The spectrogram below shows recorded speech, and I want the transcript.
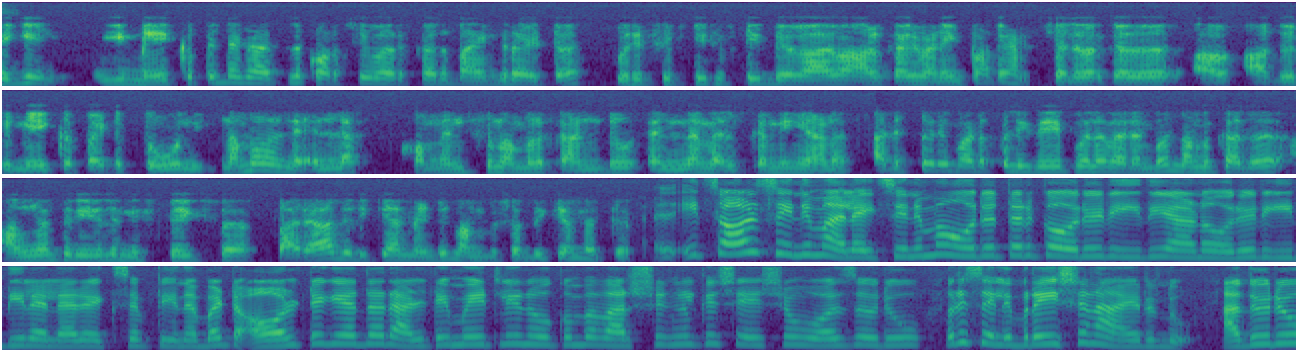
എഗെയിൻ ഈ മേക്കപ്പിന്റെ കാര്യത്തിൽ കുറച്ച് പേർക്ക് അത് ഭയങ്കരമായിട്ട് ഒരു ഫിഫ്റ്റി ഫിഫ്റ്റി ആൾക്കാർ വേണമെങ്കിൽ പറയാം. ചിലവർക്ക് അത് അതൊരു മേക്കപ്പ് ആയിട്ട് തോന്നി. നമ്മളല്ലേ എല്ലാ കൊമന്റ്സ് നമ്മൾ കണ്ടു എല്ലാം വെൽക്കമിങ് ആണ്. അടുത്തൊരു പടത്തിൽ ഇതേപോലെ വരുമ്പോൾ നമുക്കത് അങ്ങനത്തെ രീതിയിൽ മിസ്റ്റേക്സ് വരാതിരിക്കാൻ വേണ്ടി നമുക്ക് ശ്രദ്ധിക്കാൻ പറ്റും. It's all cinema like cinema ഓരോരുത്തർക്കും ഓരോ രീതിയാണ് ഓരോ രീതിയിൽ എല്ലാവരും അക്സെപ്റ്റ് ചെയ്യുന്നത്. ബട്ട് ഓൾ ടുഗെദർ അൾട്ടിമേറ്റ്ലി നോക്കുമ്പോൾ വർഷങ്ങൾക്ക് ശേഷം വാസ് ഒരു ഒരു സെലിബ്രേഷൻ ആയിരുന്നു. അതൊരു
